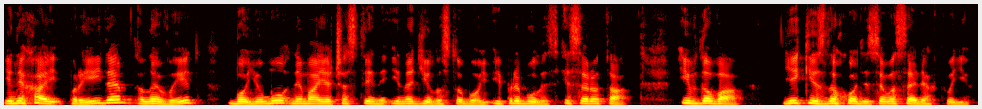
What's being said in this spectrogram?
І нехай прийде левит, бо йому немає частини і на діло з тобою, і прибулець, і сирота, і вдова, які знаходяться в оселях твоїх,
